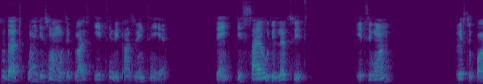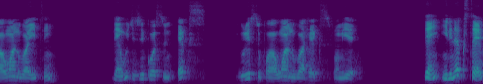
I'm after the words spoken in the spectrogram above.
So that when this one multiplies, 18 will cancel 18 here. Then this side will be left with 81 raised to power 1 over 18. Then which is equal to x raised to power 1 over x from here. Then in the next step,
